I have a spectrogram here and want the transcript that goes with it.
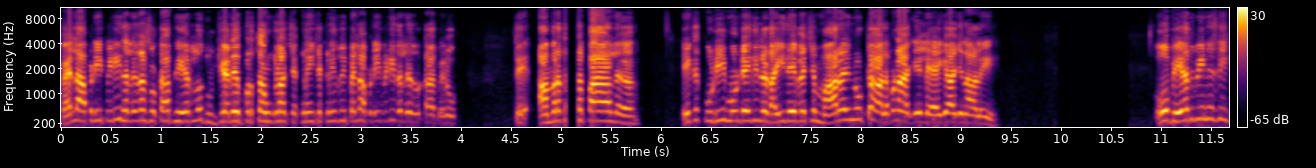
ਪਹਿਲਾਂ ਆਪਣੀ ਪੀੜ੍ਹੀ ਥੱਲੇ ਦਾ ਸੁੱਟਾ ਫੇਰ ਲਓ, ਦੂਜਿਆਂ ਦੇ ਉੱਪਰ ਤਾਂ ਉਂਗਲਾਂ ਚੱਕਣੀ ਚੱਕਣੀ ਤੁਸੀਂ ਪਹਿਲਾਂ ਆਪਣੀ ਪੀੜ੍ਹੀ ਥੱਲੇ ਸੁੱਟਾ ਫੇਰੋ। ਤੇ ਅਮਰਤਪਾਲ, ਇੱਕ ਕੁੜੀ ਮੁੰਡੇ ਦੀ ਲੜਾਈ ਦੇ ਵਿੱਚ ਮਹਾਰਾਜ ਨੂੰ ਢਾਲ ਬਣਾ ਕੇ ਲੈ ਗਿਆ ਅਜਨਾਲੇ ਉਹ ਬੇਅਦਬੀ ਨਹੀਂ ਸੀ।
